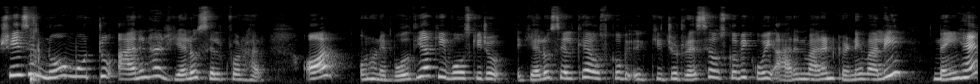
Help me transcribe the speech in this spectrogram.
She is in no mood to iron her yellow silk for her और उन्होंने बोल दिया कि वो उसकी जो येलो सिल्क है, उसको भी, की जो ड्रेस है, उसको भी कोई आयरन वायरन करने वाली नहीं है।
